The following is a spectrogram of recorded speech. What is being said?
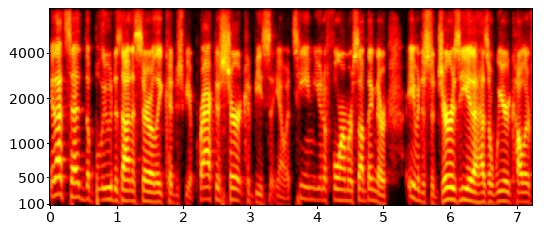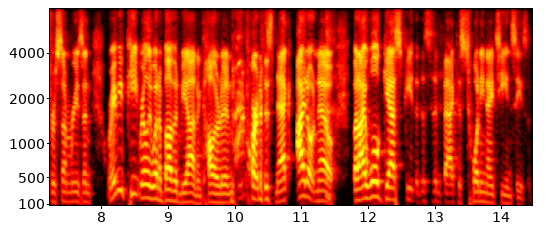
And that said, the blue does not necessarily could just be a practice shirt, could be you know a team uniform or something. There, even just a jersey that has a weird color for some reason, or maybe Pete really went above and beyond and colored in part of his neck. I don't know, but I will guess Pete that this is in fact his 2019 season.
